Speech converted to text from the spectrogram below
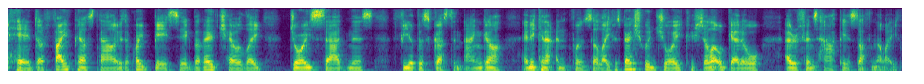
head. They're five personalities, they're quite basic, they're very childlike, joy, sadness, fear, disgust, and anger. Any kind of influence her life, especially with joy, because she's a little girl, everything's happy and stuff in her life.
